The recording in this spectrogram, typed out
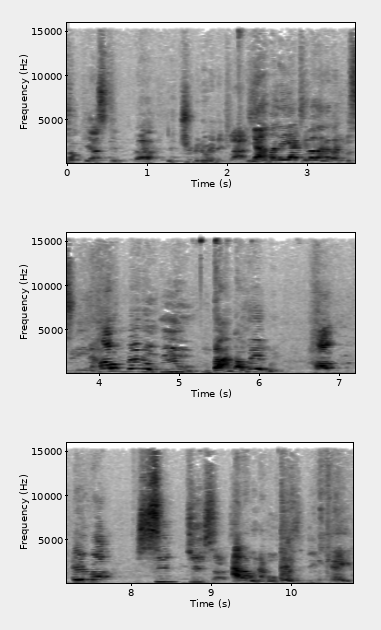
talk yesterday, uh, the children were in the class. How many of you have ever seen Jesus has decayed?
